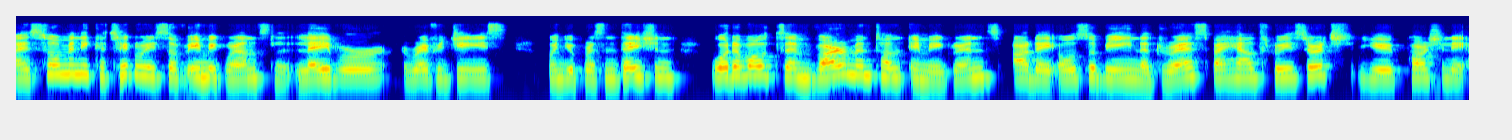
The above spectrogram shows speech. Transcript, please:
I saw many categories of immigrants, labor, refugees, on your presentation. What about the environmental immigrants? Are they also being addressed by health research? You partially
